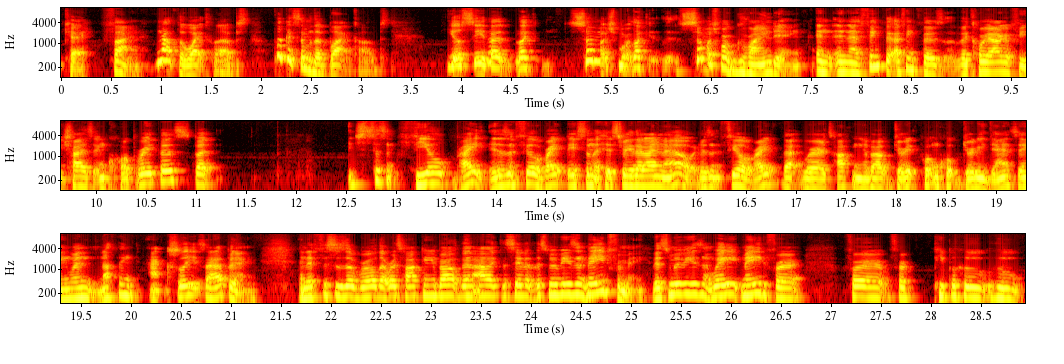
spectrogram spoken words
okay, fine. Not the white clubs. Look at some of the black clubs. You'll see that, like, so much more like so much more grinding. And and i think that i think there's the choreography tries to incorporate this but it just doesn't feel right. It doesn't feel right based on the history that i know. It doesn't feel right that we're talking about dirty quote unquote dirty dancing when nothing actually is happening. And if this is a world that we're talking about then i like to say that this movie isn't made for me. This movie isn't made for for for people who who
